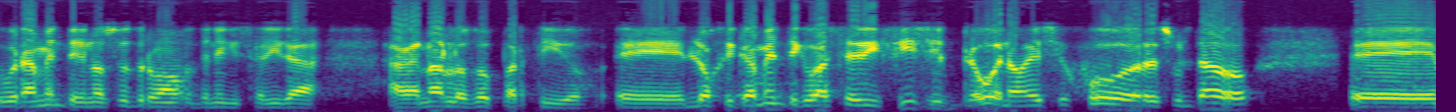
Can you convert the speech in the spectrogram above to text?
seguramente nosotros vamos a tener que salir a, ganar los dos partidos. Eh, lógicamente que va a ser difícil, pero bueno, ese juego de resultados eh,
